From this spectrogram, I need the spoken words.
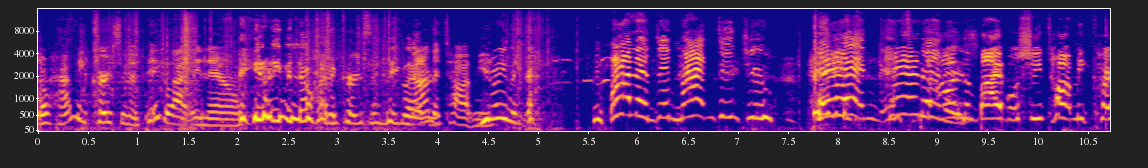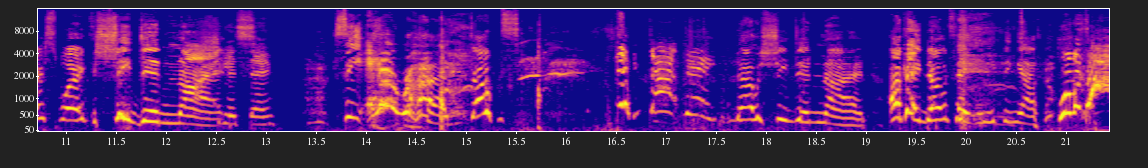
Don't have me cursing and pig Latin now. You don't even know how to curse in pig Latin. Nana taught me. You don't even. Nana did not teach you pig Latin hand, in hand on the Bible. She taught me curse words. She did not. She could say. Sierra, don't. say- She taught me. No, she did not. Okay, don't say anything else. What was Ah!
